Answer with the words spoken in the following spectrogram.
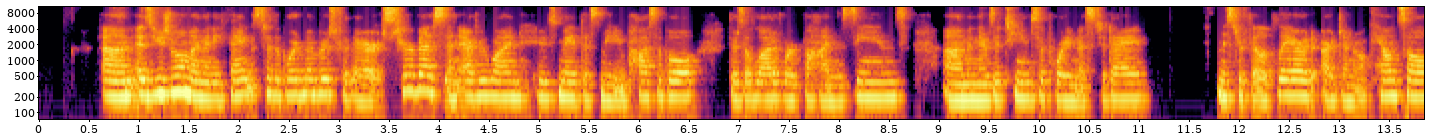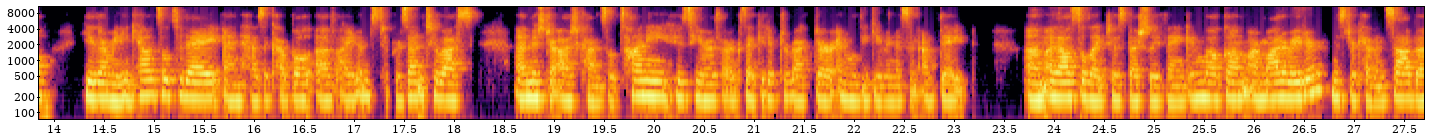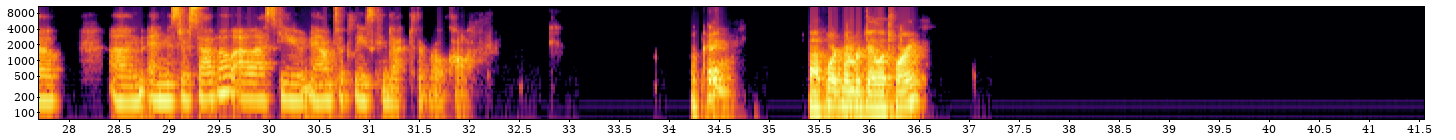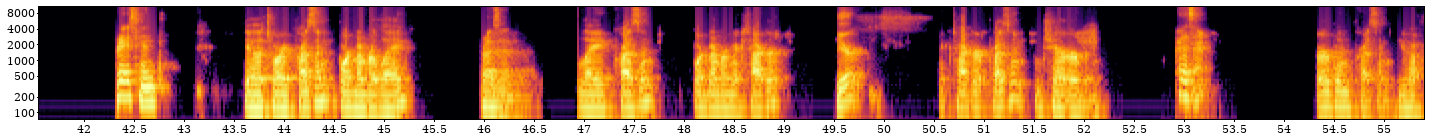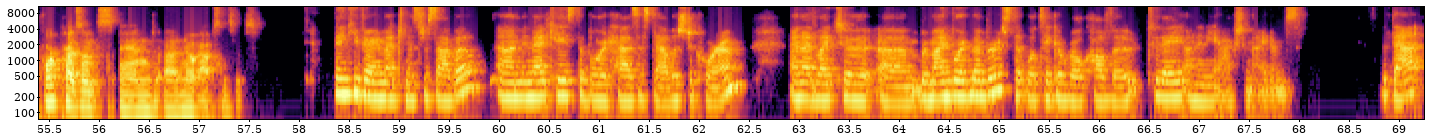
Um, as usual, my many thanks to the board members for their service and everyone who's made this meeting possible. There's a lot of work behind the scenes, um, and there's a team supporting us today. Mr. Philip Laird, our general counsel, he's our meeting counsel today and has a couple of items to present to us. Uh, Mr. Ashkan Soltani, who's here as our executive director and will be giving us an update. Um, I'd also like to especially thank and welcome our moderator, Mr. Kevin Sabo, um, and Mr. Sabo, I'll ask you now to please conduct the roll call. Okay. Uh, Board Member De La Torre. Present. De La Torre present. Board Member Le. Present. Le present. Board Member Mactaggart. Here. Mactaggart present. And Chair Urban. Present. Urban present. You have four presents and uh, no absences. Thank you very much, Mr. Sabo. Um, in that case, the board has established a quorum, and I'd like to um, remind board members that we'll take a roll call vote today on any action items. With that,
